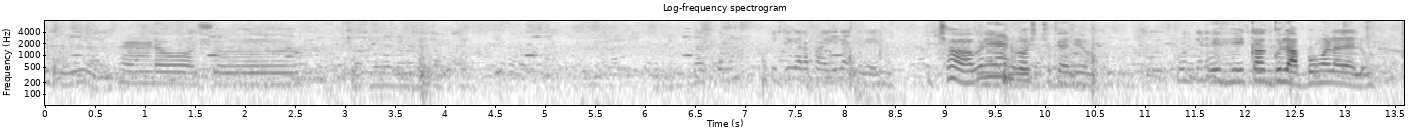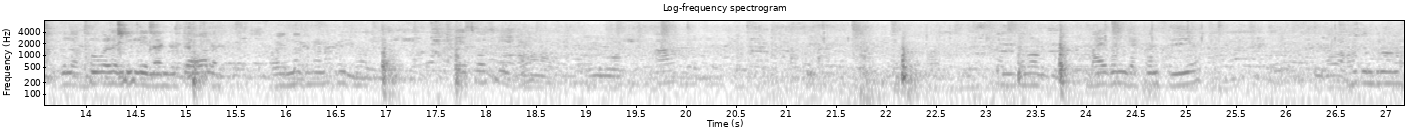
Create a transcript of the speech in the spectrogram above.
ਹੈਂਡ ਵਾਸ਼। ਅੱਛਾ ਬੜੇ ਹੈਂਡ ਵਾਸ਼ ਚ ਕਹਿ ਰਹੇ ਹੋ? ਇਹ ਕਾ ਗੁਲਾਬੋਂ ਵਾਲਾ ਲੈ ਲਓ। ਗੁਲਾਬੋ ਵਾਲਾ ਨਹੀਂ ਲੈਣਾ ਡਟਾ ਵਾਲਾ। ਇਹਨਾਂ ਕਿਨਾਂ ਨਾ ਫੇਸ ਵਾਸ਼ ਨਹੀਂ ਹੈ buy one get one free ਹੈ ਚੰਦਰੋਂ ਵਾਲਾ।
